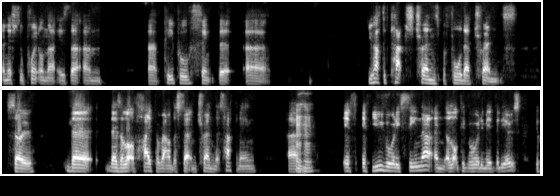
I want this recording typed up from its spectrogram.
initial point on that is that um, uh, people think that uh, you have to catch trends before they're trends. So there there's a lot of hype around a certain trend that's happening. Um, mm-hmm. If if you've already seen that and a lot of people have already made videos, you're,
